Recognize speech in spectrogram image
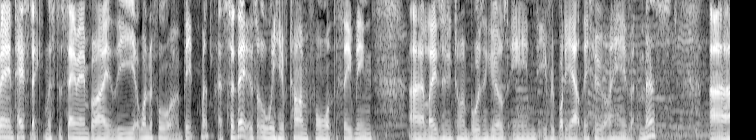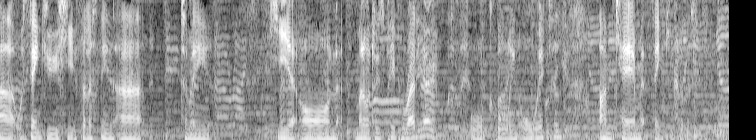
Fantastic, Mr. Sandman by the wonderful Bette Midler. So that is all we have time for this evening, uh, ladies and gentlemen, boys and girls, and everybody out there who I have missed. Uh, well, thank you here for listening uh, to me here on Manawatu's People Radio for calling all workers. I'm Cam. Thank you for listening.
